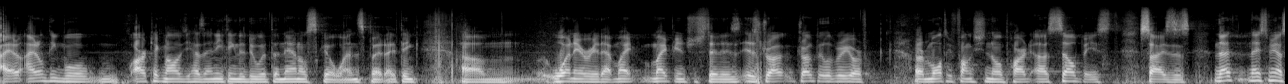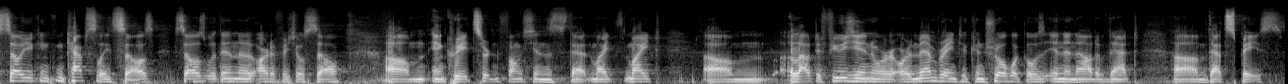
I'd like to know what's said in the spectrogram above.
I, I, don't think we'll, our technology has anything to do with the nanoscale ones, but I think um, one area that might might be interested is, is drug, drug delivery or, or multifunctional part, uh, cell-based sizes. Nice to me, a cell, you can encapsulate cells, cells within the artificial cell, um, and create certain functions that might, might um, allow diffusion or, or membrane to control what goes in and out of that, um, that space.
